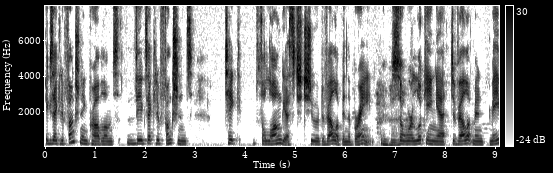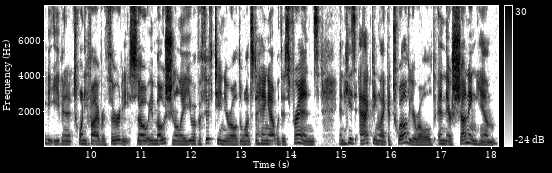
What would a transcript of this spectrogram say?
executive functioning problems the executive functions take the longest to develop in the brain. Mm-hmm. So we're looking at development maybe even at 25 or 30. So emotionally, you have a 15 year old who wants to hang out with his friends, and he's acting like a 12 year old, and they're shunning him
